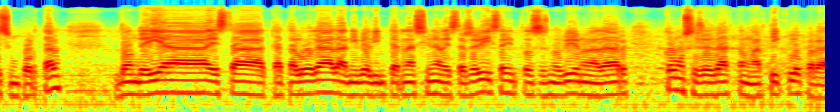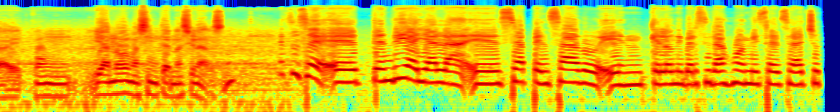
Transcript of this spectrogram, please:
es, un portal donde ya está catalogada a nivel internacional esta revista, entonces nos vieron a dar cómo se redacta un artículo para, con ya normas internacionales. Esto se eh, tendría ya la, eh, se ha pensado en que la Universidad Juan Misael Saracho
